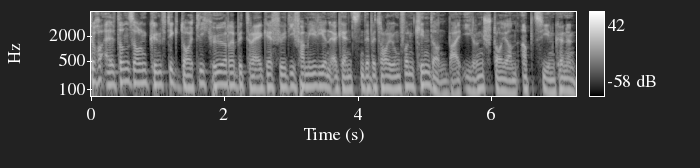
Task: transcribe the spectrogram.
Eltern sollen künftig deutlich höhere Beträge für die familienergänzende Betreuung von Kindern bei ihren Steuern abziehen können.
